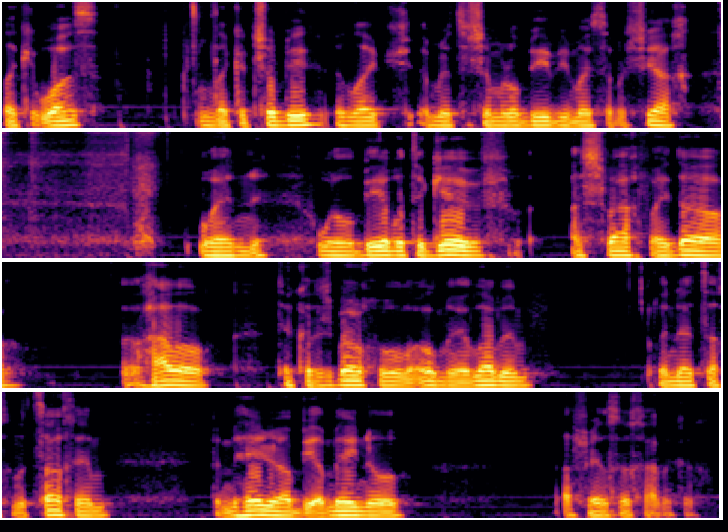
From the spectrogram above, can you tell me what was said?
like it was like it should be and like Amir Hashem will be be Mashiach when we'll be able to give a Shvach Vaidah a Halal to Kadosh Baruch Hu La'ol Me'elamim L'netzach Netzachim B'mehera B'yameinu Afreil Chanukah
